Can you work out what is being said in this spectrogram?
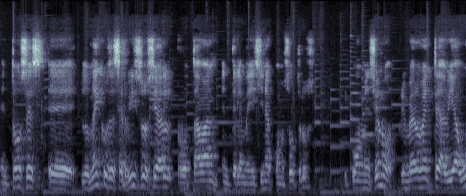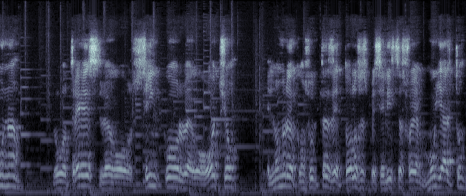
Entonces, eh, los médicos de servicio social rotaban en telemedicina con nosotros y como menciono, primeramente había una, luego tres, luego cinco, luego ocho. El número de consultas de todos los especialistas fue muy alto,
